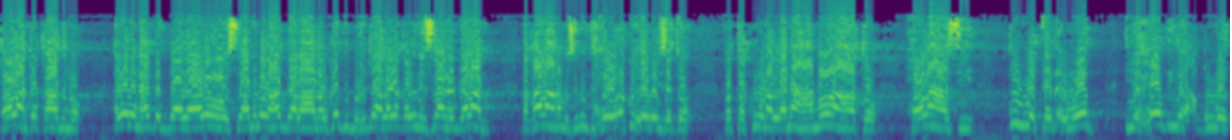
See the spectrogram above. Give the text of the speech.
xoolaan ka qaadno ayagana ha badbaadaano oo islaamnimada ha galaan oo kadib rajaha laga qabo inay islaamka galaan dhaqaalahana muslimiinta ku xoogaysato fatakuuna lana ha noo ahaato xoolahaasi quwatan awood iyo xoog iyo quwad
